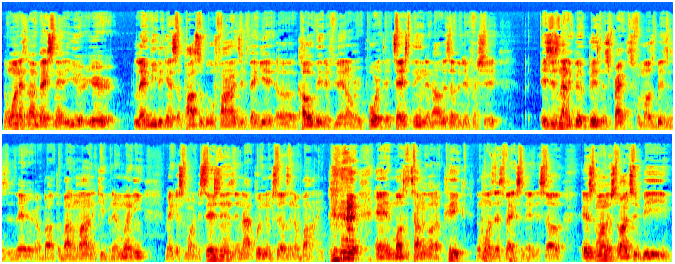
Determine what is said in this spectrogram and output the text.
The one that's unvaccinated, you're, you're levied against a possible fines if they get uh, COVID, if they don't report their testing and all this other different shit it's just not a good business practice for most businesses. They're about the bottom line and keeping their money, making smart decisions, and not putting themselves in a bind. and most of the time, they're going to pick the ones that's vaccinated. So it's going to start to be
